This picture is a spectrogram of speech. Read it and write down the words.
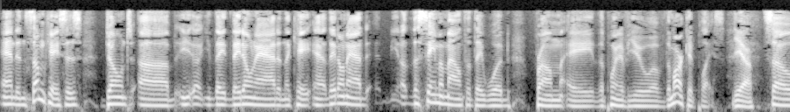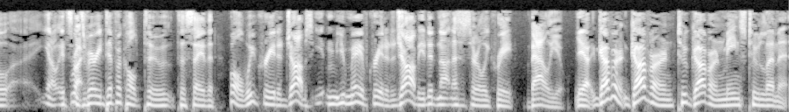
And in some cases, don't uh, they they don't add in the case uh, they don't add you know the same amount that they would from a the point of view of the marketplace. Yeah. So uh, you know it's Right. it's very difficult to to say that well we created jobs. You, you may have created a job, you did not necessarily create value. Yeah, govern govern to govern means to limit.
